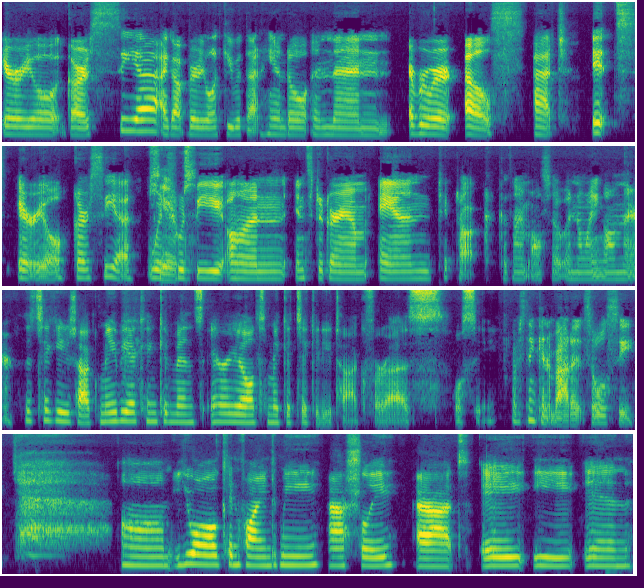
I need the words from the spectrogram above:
Arielle Garcia. I got very lucky with that handle. And then everywhere else at it's Arielle Garcia, which Cute. would be on Instagram and TikTok because I'm also annoying on there. The tickety talk. Maybe I can convince Arielle to make a tickety talk for us. We'll see. I was thinking about it, so we'll see. Um, you all can find me, Ashley, at A E N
